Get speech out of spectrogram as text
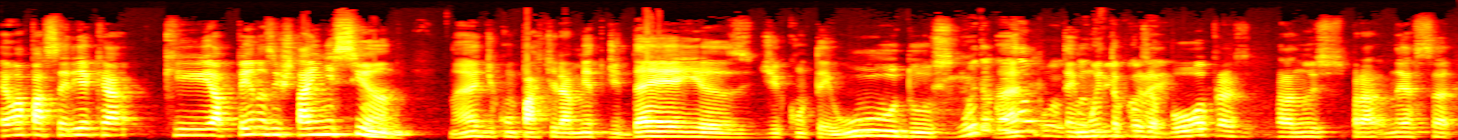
é uma parceria que, a, que apenas está iniciando. Né, de compartilhamento de ideias, de conteúdos. Muita coisa né? boa. Tem muita coisa boa para nos pra nessa,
